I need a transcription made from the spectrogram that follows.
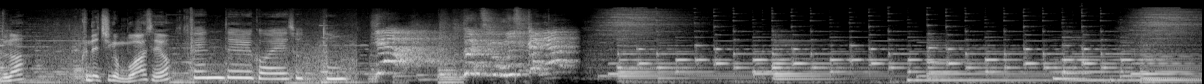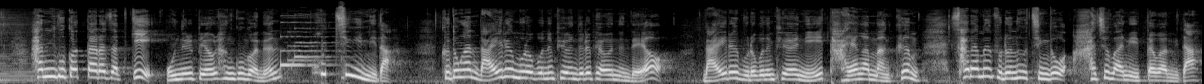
누나? 근데 지금 뭐 하세요? 팬들과의 소통. 너 지금 따라잡기 오늘 배울 한국어는 호칭입니다. 그동안 나이를 물어보는 표현들을 배웠는데요. 나이를 물어보는 표현이 다양한 만큼 사람을 부르는 호칭도 아주 많이 있다고 합니다.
